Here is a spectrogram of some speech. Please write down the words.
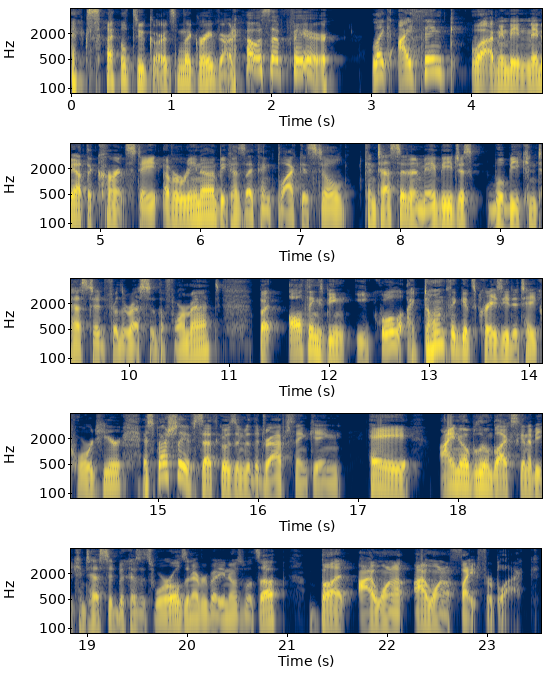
exiled two cards from the graveyard. How is that fair? Like I think, well, I mean, maybe, maybe not the current state of Arena because I think Black is still contested and maybe just will be contested for the rest of the format. But all things being equal, I don't think it's crazy to take Horde here, especially if Seth goes into the draft thinking, "Hey, I know Blue and Black's going to be contested because it's Worlds and everybody knows what's up, but I want to I want to fight for Black."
